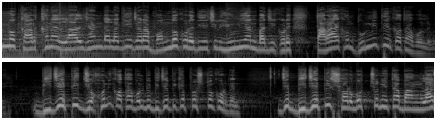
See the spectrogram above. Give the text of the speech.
বিভিন্ন কারখানায় লাল ঝান্ডা লাগিয়ে যারা বন্ধ করে দিয়েছিল ইউনিয়ন বাজি করে, তারা এখন দুর্নীতির কথা বলবে। বিজেপি যখনই কথা বলবে, বিজেপিকে প্রশ্ন করবেন যে বিজেপির সর্বোচ্চ নেতা বাংলার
